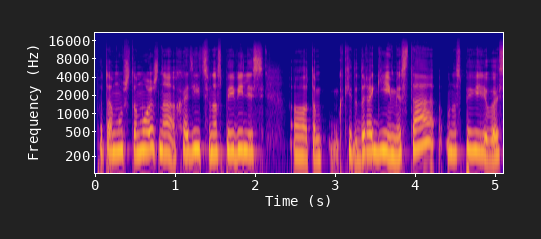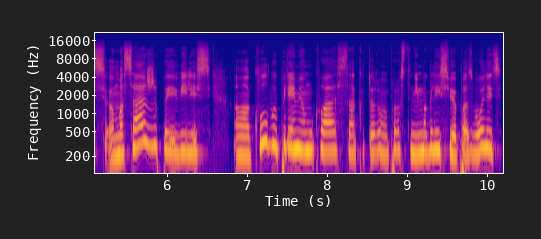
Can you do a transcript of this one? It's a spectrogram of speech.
потому что можно ходить, у нас появились э, там какие-то дорогие места, у нас появились массажи, появились э, клубы премиум-класса, которые мы просто не могли себе позволить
